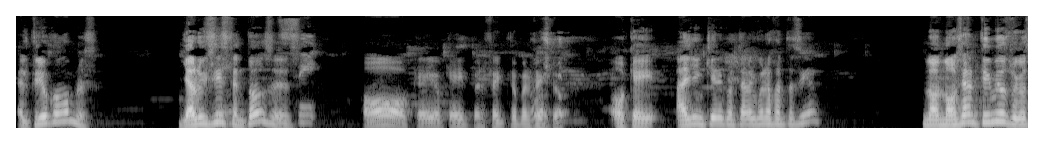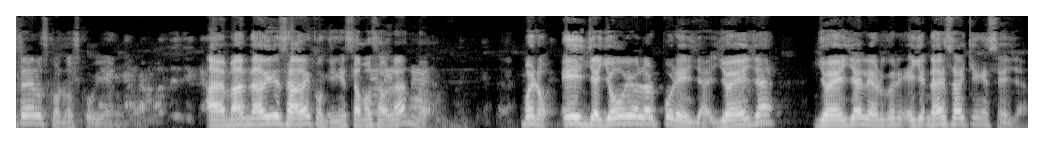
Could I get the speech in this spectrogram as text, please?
¿El trío con hombres? ¿Ya lo hiciste entonces? Sí. Oh, ok, ok, perfecto, perfecto. Ok, ¿alguien quiere contar alguna fantasía? No, no sean tímidos porque ustedes los conozco bien. ¿verdad? Además, nadie sabe con quién estamos hablando. Bueno, ella, yo voy a hablar por ella. Yo a ella, yo a ella le organizé, nadie sabe quién es ella.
